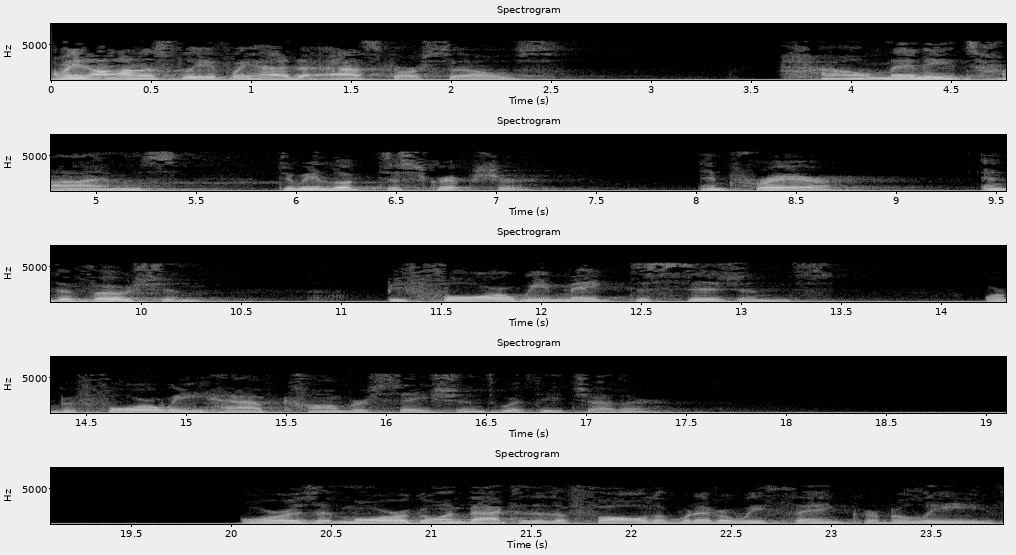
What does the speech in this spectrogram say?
I mean, honestly, if we had to ask ourselves, how many times do we look to Scripture and prayer and devotion before we make decisions or before we have conversations with each other? Or is it more going back to the default of whatever we think or believe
